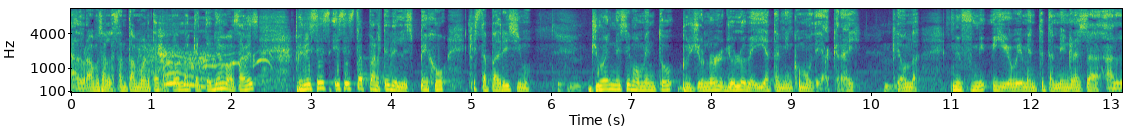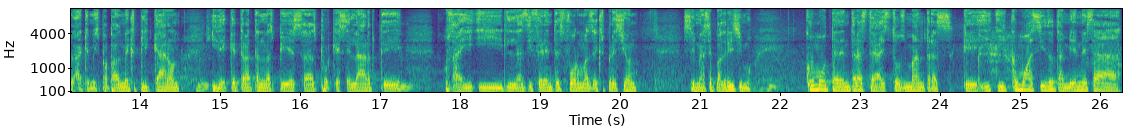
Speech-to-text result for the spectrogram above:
adoramos a la Santa Muerte por todo lo que tenemos, ¿sabes? Pero es, es esta parte del espejo que está padrísimo. Yo en ese momento, pues yo no, yo lo veía también como de, ah, caray ¿Qué onda? Me y obviamente también gracias a, que mis papás me explicaron y de qué tratan las piezas, por qué es el arte, o sea, y, las diferentes formas de expresión, se me hace padrísimo. ¿Cómo te adentraste a estos mantras? Que, y, cómo ha sido también esa,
